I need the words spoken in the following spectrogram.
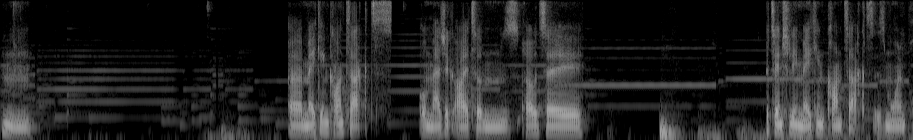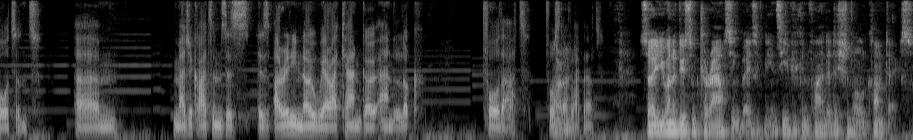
Hmm. Uh, making contacts or magic items. I would say potentially making contacts is more important. Um, magic items is is I already know where I can go and look for that for stuff Alright. like that. So you want to do some carousing basically and see if you can find additional contacts.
